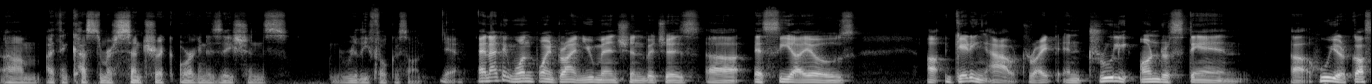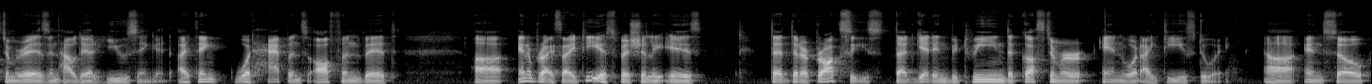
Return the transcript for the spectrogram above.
um, I think customer centric organizations really focus on. Yeah. And I think one point, Bryan, you mentioned, which is uh, as CIOs, uh, getting out, right, and truly understand uh, who your customer is and how they're using it. I think what happens often with uh, enterprise IT, especially, is that there are proxies that get in between the customer and what IT is doing. Uh, and so,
